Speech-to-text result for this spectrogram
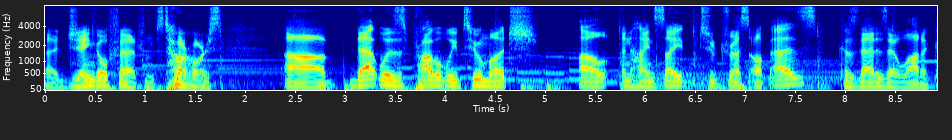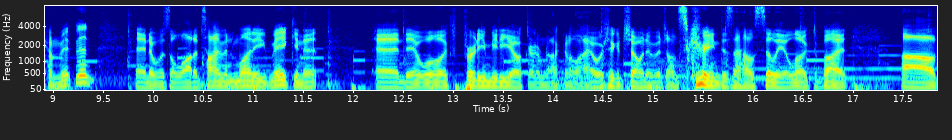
uh, Jango Fett from Star Wars. Uh, that was probably too much uh, in hindsight to dress up as, because that is a lot of commitment, and it was a lot of time and money making it, and it will look pretty mediocre. I'm not gonna lie. I wish I could show an image on screen just how silly it looked, but uh,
